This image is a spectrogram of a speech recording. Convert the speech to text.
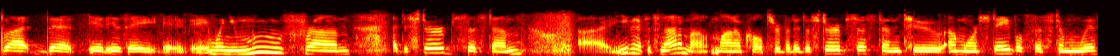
but that it is a, a, when you move from a disturbed system uh, even if it's not a monoculture but a disturbed system to a more stable system with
